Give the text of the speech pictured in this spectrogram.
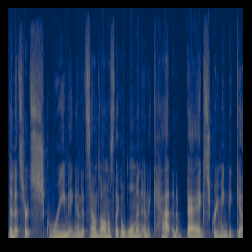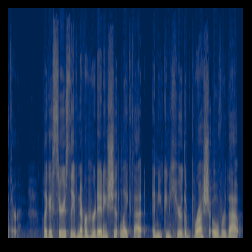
Then it starts screaming, and it sounds almost like a woman and a cat and a bag screaming together. Like, I seriously have never heard any shit like that, and you can hear the brush over that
